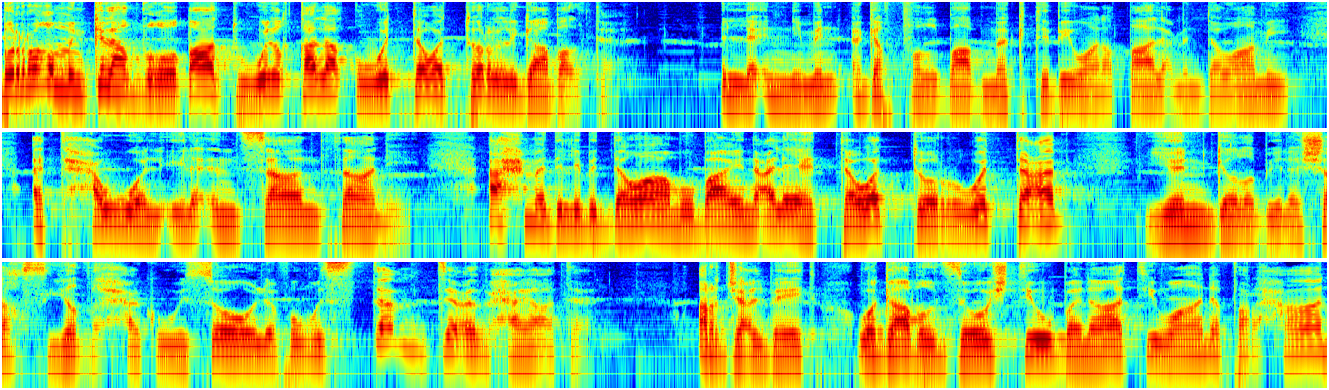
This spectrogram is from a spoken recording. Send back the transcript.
بالرغم من كل هالضغوطات والقلق والتوتر اللي قابلته إلا أني من أقفل باب مكتبي وأنا طالع من دوامي أتحول إلى إنسان ثاني أحمد اللي بالدوام وباين عليه التوتر والتعب ينقلب إلى شخص يضحك ويسولف ومستمتع بحياته. أرجع البيت وأقابل زوجتي وبناتي وأنا فرحان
